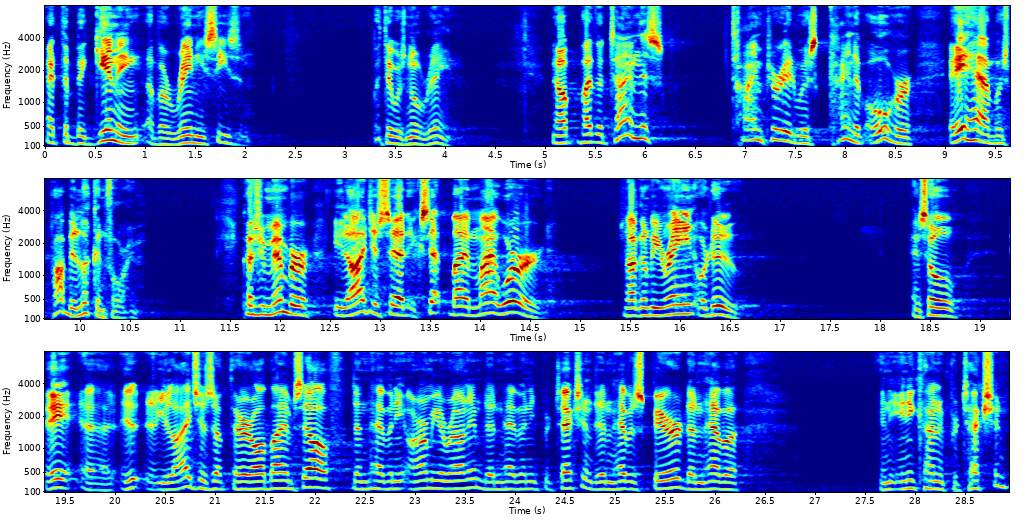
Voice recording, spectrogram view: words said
at the beginning of a rainy season, but there was no rain. Now, by the time this time period was kind of over, Ahab was probably looking for him. Because remember, Elijah said, Except by my word, it's not going to be rain or dew. And so uh, Elijah's up there all by himself, doesn't have any army around him, doesn't have any protection, doesn't have a spear, doesn't have a, any, any kind of protection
